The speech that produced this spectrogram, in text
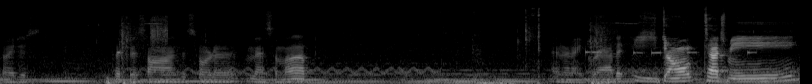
So I just put this on to sort of mess them up. And then I grab it. Eee, don't touch me!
